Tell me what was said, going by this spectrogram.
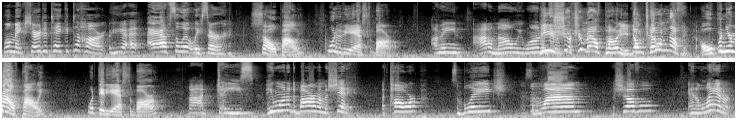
We'll make sure to take it to heart. Yeah, absolutely, sir. So, Polly, what did he ask to borrow? I mean, I don't know. We wanted You to. shut your mouth, Polly. You don't tell him nothing. Open your mouth, Polly. What did he ask to borrow? Ah, jeez. He wanted to borrow a machete, a tarp, some bleach, some lime, a shovel, and a lantern.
